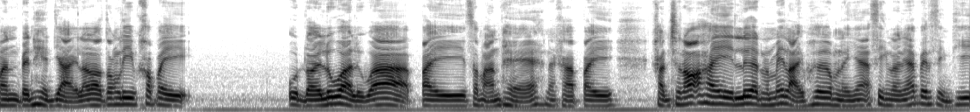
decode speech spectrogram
มันเป็นเหตุใหญ่แล้วเราต้องรีบเข้าไป อุดรอยรั่วหรือว่าไปสมานแผลนะครับไปขันชะเนาะให้เลือดมันไม่ไหลเพิ่มอะไรเงี้ยสิ่งเหล่านี้เป็นสิ่งที่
